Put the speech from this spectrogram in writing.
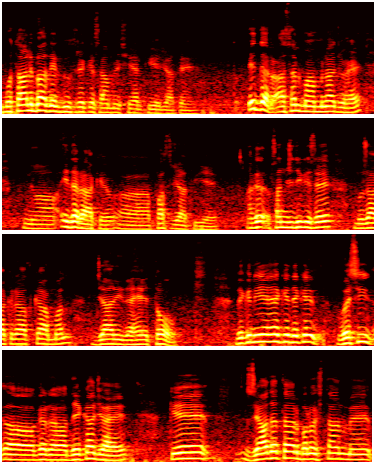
मुतालबात एक दूसरे के सामने शेयर किए जाते हैं तो इधर असल मामला जो है इधर आके फंस जाती है। अगर संजीदगी से मुजाकर का अमल जारी रहे तो। लेकिन यह है कि देखें वैसी अगर देखा जाए कि ज़्यादातर बलोचिस्तान में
